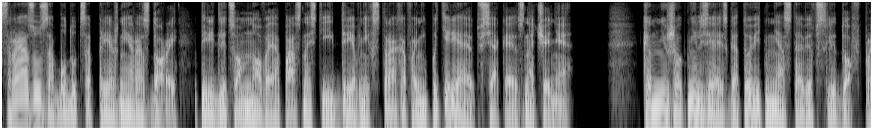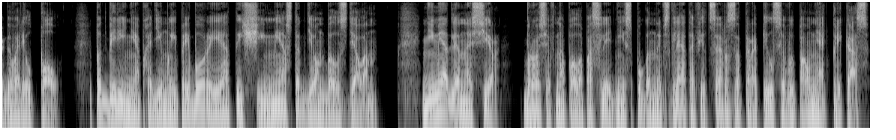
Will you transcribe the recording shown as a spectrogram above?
сразу забудутся прежние раздоры. Перед лицом новой опасности и древних страхов они потеряют всякое значение. «Камнежок нельзя изготовить, не оставив следов», — проговорил Пол. «Подбери необходимые приборы и отыщи место, где он был сделан». «Немедленно, сир!» Бросив на Пола последний испуганный взгляд, офицер заторопился выполнять приказ.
